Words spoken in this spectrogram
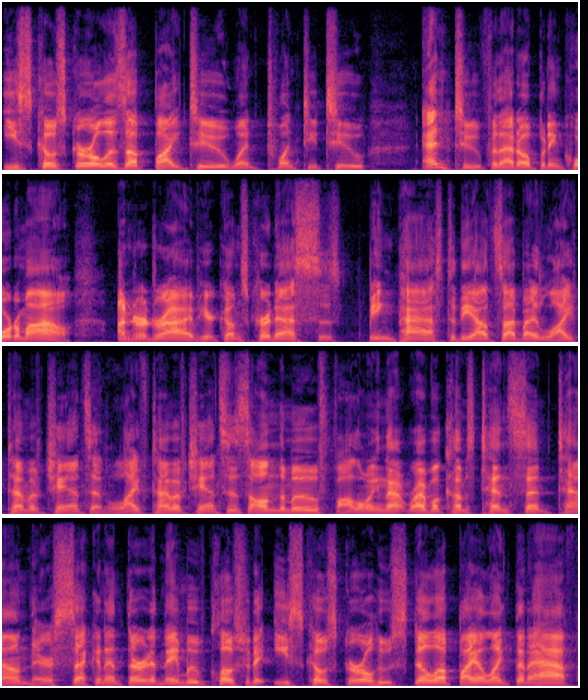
East Coast Girl is up by two, went 22 and two for that opening quarter mile. Under drive, here comes Kerness, being passed to the outside by Lifetime of Chance, and Lifetime of Chance is on the move. Following that rival comes 10 Cent Town. They're second and third, and they move closer to East Coast Girl, who's still up by a length and a half.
